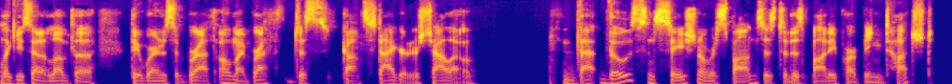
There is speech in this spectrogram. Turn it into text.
like you said, I love the the awareness of breath. Oh, my breath just got staggered or shallow. That those sensational responses to this body part being touched,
